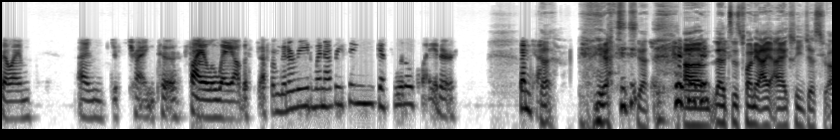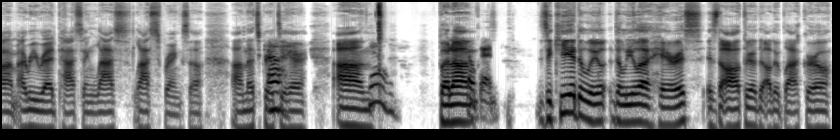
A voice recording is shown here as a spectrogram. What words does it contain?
so I'm I'm just trying to file away all the stuff I'm going to read when everything gets a little quieter. Sometimes. yes, yeah. Um, that's just funny. I, I actually just um, I reread Passing last last spring, so um, that's great to hear. Um, yeah. But um, so good. Zakiya Dalila Harris is the author of The Other Black Girl.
